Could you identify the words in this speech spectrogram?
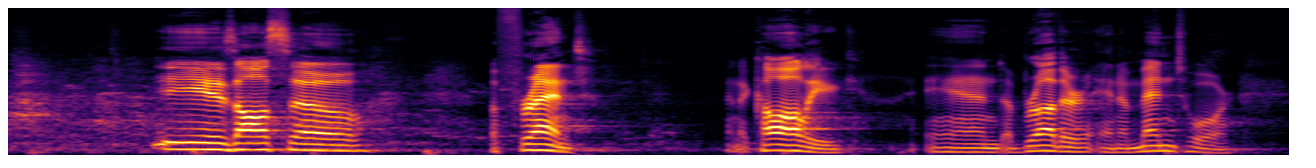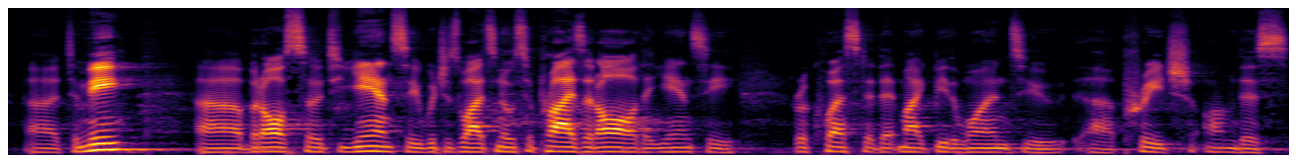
he is also a friend and a colleague and a brother and a mentor uh, to me, uh, but also to Yancey, which is why it's no surprise at all that Yancey requested that Mike be the one to uh, preach on this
